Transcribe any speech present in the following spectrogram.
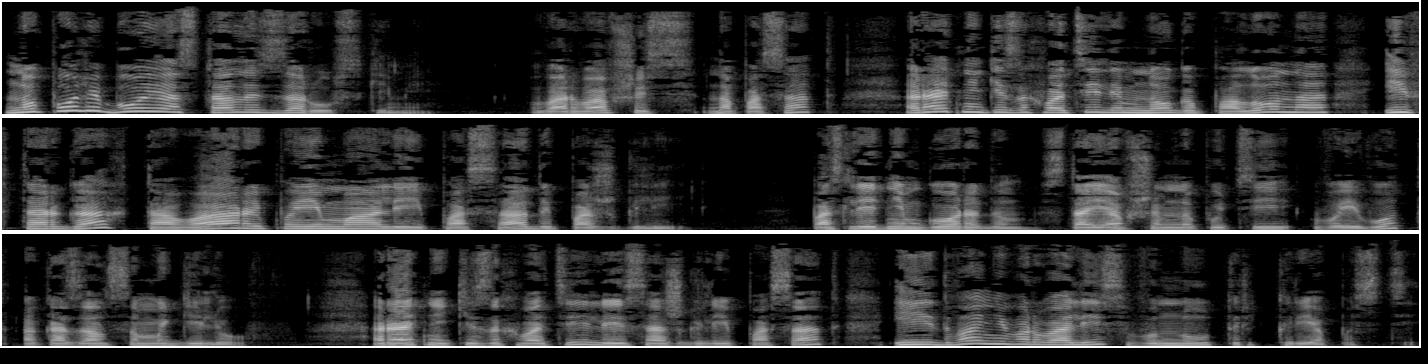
Но поле боя осталось за русскими. Ворвавшись на посад, ратники захватили много полона и в торгах товары поймали и посады пожгли. Последним городом, стоявшим на пути воевод, оказался Могилев. Ратники захватили и сожгли посад и едва не ворвались внутрь крепости.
